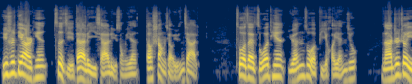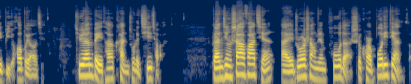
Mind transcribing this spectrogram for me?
于是第二天自己带了一匣吕宋烟到尚小云家里，坐在昨天原作比划研究。哪知这一比划不要紧，居然被他看出了蹊跷来。感情沙发前矮桌上面铺的是块玻璃垫子，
